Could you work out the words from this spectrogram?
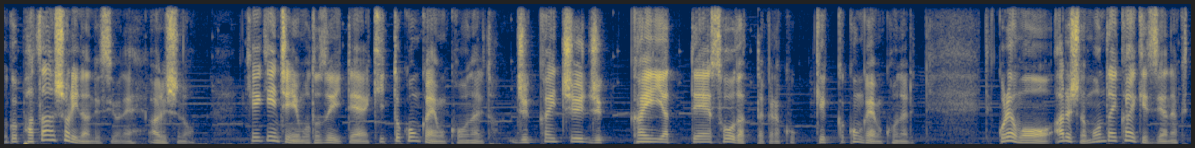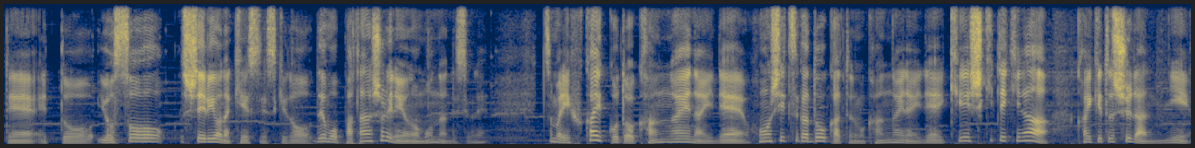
これパターン処理なんですよね。ある種の。経験値に基づいて、きっと今回もこうなると。10回中10回やってそうだったから、結果今回もこうなる。これも、ある種の問題解決じゃなくて、えっと、予想しているようなケースですけど、でもパターン処理のようなもんなんですよね。つまり、深いことを考えないで、本質がどうかっていうのも考えないで、形式的な解決手段に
